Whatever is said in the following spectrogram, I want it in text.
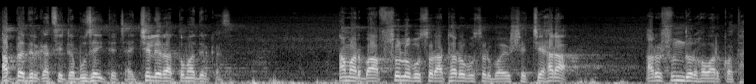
আপনাদের কাছে এটা বুঝাইতে চাই, ছেলেরা তোমাদের কাছে। আমার বাপ ষোলো বছর, আঠারো বছর বয়সের চেহারা, আরও সুন্দর হওয়ার কথা।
